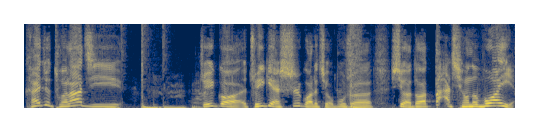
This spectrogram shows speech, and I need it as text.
开着拖拉机。追赶追赶时光的脚步，说想当大清的王爷，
